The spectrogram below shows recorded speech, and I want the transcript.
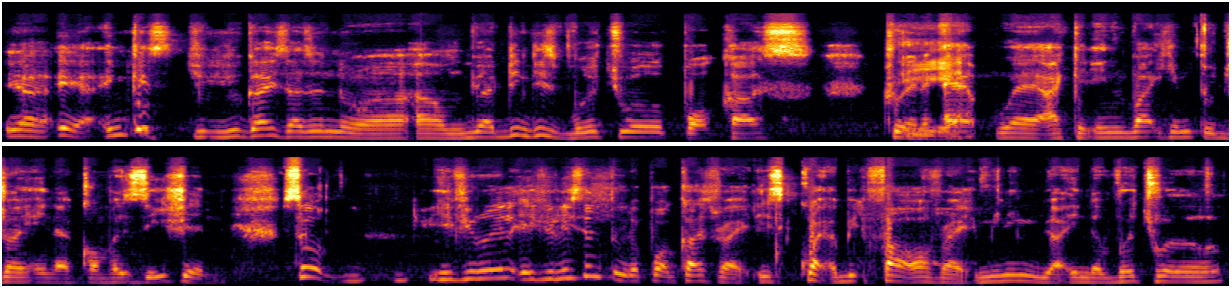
yeah, yeah. In case you, you guys doesn't know, uh, um, we are doing this virtual podcast through an Yep. app where I can invite him to join in a conversation. So, if you really, if you listen to the podcast, right, it's quite a bit far off, right? Meaning we are in the virtual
